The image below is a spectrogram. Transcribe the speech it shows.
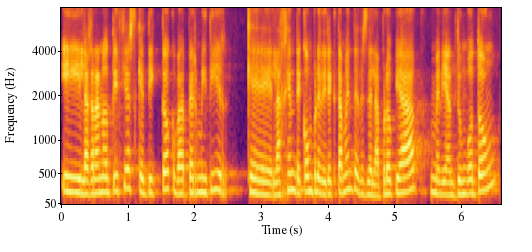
y la gran noticia es que TikTok va a permitir que la gente compre directamente desde la propia app mediante un botón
